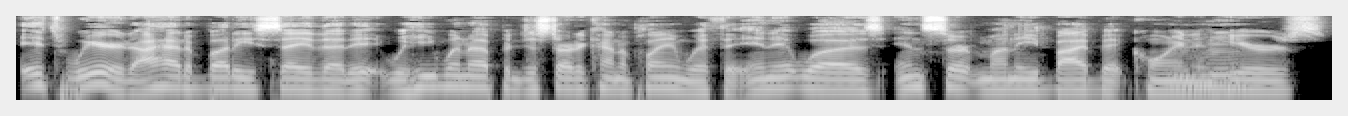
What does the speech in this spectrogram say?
It's weird. I had a buddy say that it. He went up and just started kind of playing with it, and it was insert money, buy Bitcoin, and Mhm. here's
